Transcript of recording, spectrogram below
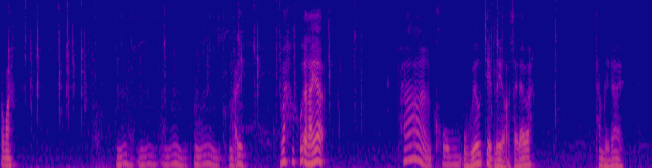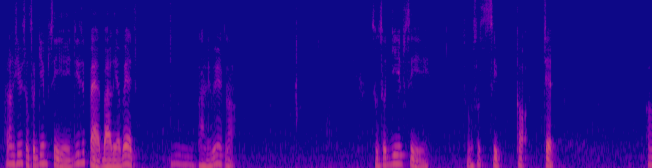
ออกมา อืมอืมอืมอืมมาดิว้าหุ้ยอะไรอะผ้าคลุมโอ้เวลเจ็ดเลยเหรอ ใส่ได้ปะทำอะไรได้ พลังชีวิตสูงสุดยี่สิบสี่ยี่สิบแปดบาเรียเวทบาเรียเวทเหรอ สูงสุดยี่สิบสี่สูงสุดสิบเกาะเจ็ดโอ้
